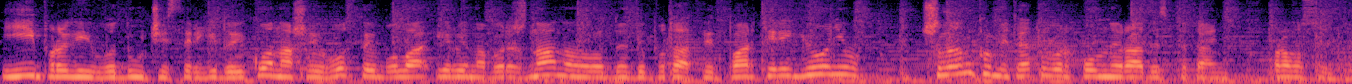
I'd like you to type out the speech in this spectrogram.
Її провів ведучий Сергій Дойко. Нашою гостею була Ірина Бережна, народний депутат від партії регіонів, член комітету Верховної Ради з питань правосуддя.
